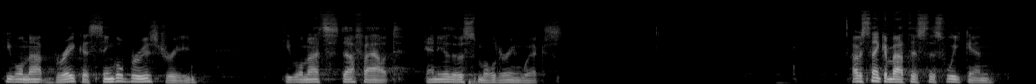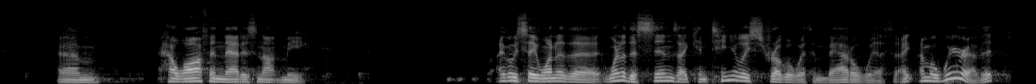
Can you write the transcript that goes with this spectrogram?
he will not break a single bruised reed. He will not stuff out any of those smoldering wicks. I was thinking about this this weekend. Um, how often that is not me. I always say one of the one of the sins I continually struggle with and battle with. I, I'm aware of it,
